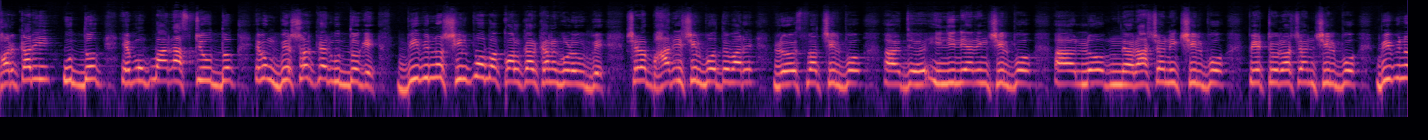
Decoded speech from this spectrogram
সরকারি উদ্যোগ এবং বা রাষ্ট্রীয় উদ্যোগ এবং বেসরকারি উদ্যোগে বিভিন্ন শিল্প বা কলকারখানা গড়ে উঠবে। সেটা ভারী শিল্প হতে পারে লো ইস্পাত শিল্প ইঞ্জিনিয়ারিং শিল্প লো রাসায়নিক শিল্প, পেট্রো রসায়ন শিল্প, বিভিন্ন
